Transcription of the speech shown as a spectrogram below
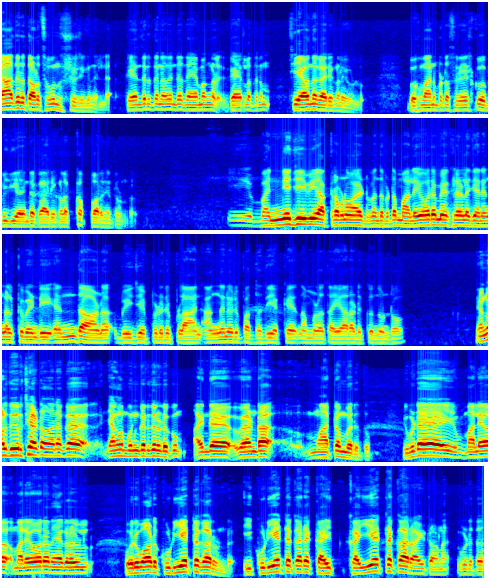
യാതൊരു തടസ്സവും സൃഷ്ടിക്കുന്നില്ല കേന്ദ്രത്തിന് അതിന്റെ നിയമങ്ങൾ കേരളത്തിനും ചെയ്യാവുന്ന കാര്യങ്ങളേ ഉള്ളൂ. ബഹുമാനപ്പെട്ട സുരേഷ് ഗോപിജി അതിന്റെ കാര്യങ്ങളൊക്കെ പറഞ്ഞിട്ടുണ്ട്. ഈ വന്യജീവി ആക്രമണവുമായിട്ട് ബന്ധപ്പെട്ട മലയോര മേഖലയിലെ ജനങ്ങൾക്ക് വേണ്ടി എന്താണ് ബി ജെ പിയുടെ ഒരു പ്ലാൻ? അങ്ങനെ ഒരു പദ്ധതിയൊക്കെ നമ്മൾ തയ്യാറെടുക്കുന്നുണ്ടോ? ഞങ്ങൾ തീർച്ചയായിട്ടും അതിനൊക്കെ ഞങ്ങൾ മുൻകരുതലെടുക്കും. അതിന്റെ വേണ്ട മാറ്റം വരുത്തും. ഇവിടെ മല മലയോര മേഖലകളിൽ ഒരുപാട് കുടിയേറ്റക്കാരുണ്ട്. ഈ കുടിയേറ്റക്കാരെ കൈ കയ്യേറ്റക്കാരായിട്ടാണ് ഇവിടുത്തെ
